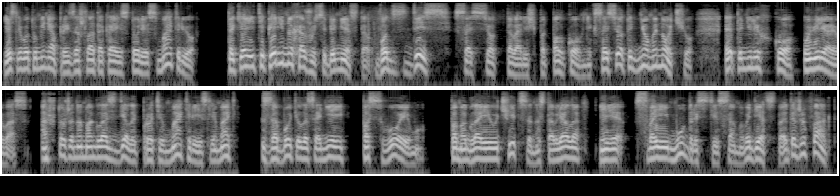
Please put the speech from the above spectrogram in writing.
Если вот у меня произошла такая история с матерью, так я и теперь не нахожу себе места. Вот здесь сосет, товарищ подполковник, сосет и днем, и ночью. Это нелегко, уверяю вас. А что же она могла сделать против матери, если мать заботилась о ней по-своему, помогла ей учиться, наставляла и своей мудрости с самого детства? Это же факт.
